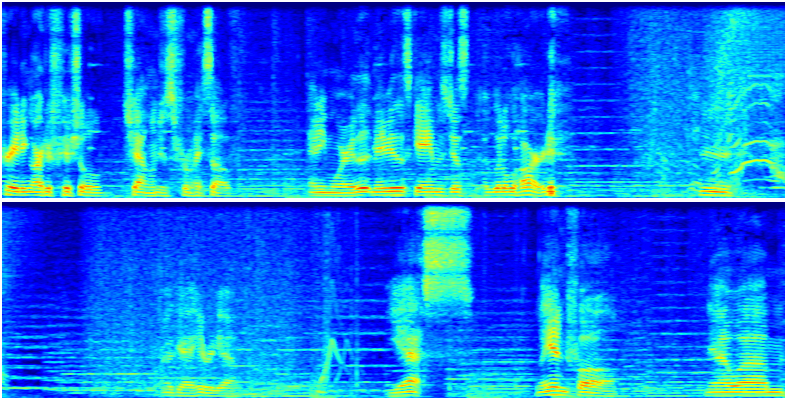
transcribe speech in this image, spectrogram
creating artificial challenges for myself anymore. Maybe this game is just a little hard. Hmm. okay, here we go. Yes! Landfall. Now, um...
